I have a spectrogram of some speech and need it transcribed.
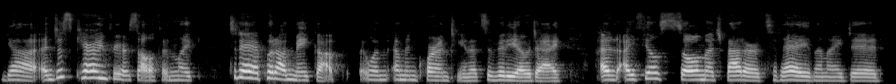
Yeah, and just caring for yourself. And like today, I put on makeup when I'm in quarantine. It's a video day, and I feel so much better today than I did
